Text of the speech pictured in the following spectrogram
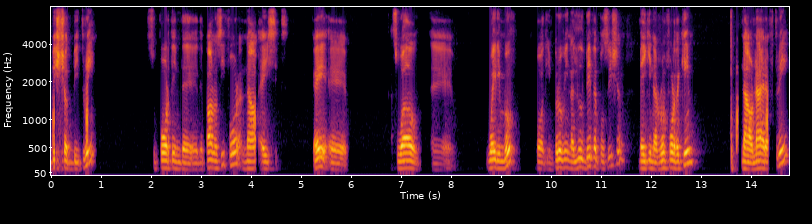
Bishop b3, supporting the, the pawn on c4, and now a6. Okay, uh, as well, uh, waiting move, but improving a little bit the position, making a room for the king. Now knight f3,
